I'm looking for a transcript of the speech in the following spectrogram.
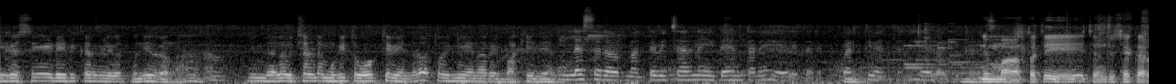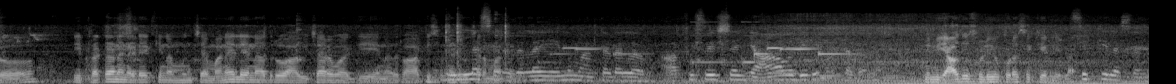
ಈಗ ಸಿ ಐ ಡಿ ಅಧಿಕಾರಿಗಳು ಇವತ್ತು ಬಂದಿದ್ರಲ್ಲ. ನಿಮ್ದೆಲ್ಲ ವಿಚಾರಣೆ ಮುಗಿತು ಹೋಗ್ತೀವಿ ಅಂದ್ರೆ ಅಥವಾ ಇನ್ನೂ ಏನಾರು ಬಾಕಿ ಇದೆ ಅಂತ ಇಲ್ಲ ಸರ್ ಅವ್ರು ಮತ್ತೆ ವಿಚಾರಣೆ ಇದೆ ಅಂತಾನೆ ಹೇಳಿದ್ದಾರೆ. ಬರ್ತೀವಿ ಅಂತಾನೆ ಹೇಳೋದು. ನಿಮ್ಮ ಪತಿ ಚಂದ್ರಶೇಖರ್ ಈ ಪ್ರಕರಣ ನಡೆಯಕ್ಕಿಂತ ಮುಂಚೆ ಮನೇಲಿ ಏನಾದರೂ ಆ ವಿಚಾರವಾಗಿ ಏನಾದರೂ ಆಫೀಸಲ್ಲಿ ಇಲ್ಲ ಸರ್ ಅದೆಲ್ಲ ಏನು ಮಾತಾಡಲ್ಲ ಅವ್ರು. ಆಫೀಸ್ ವಿಷಯ ಯಾವುದಿಗೂ ಮಾತಾಡಲ್ಲ. ನಿಮ್ಗೆ ಯಾವುದೂ ಸುಳಿವು ಕೂಡ ಸಿಕ್ಕಿರಲಿಲ್ಲ? ಸಿಕ್ಕಿಲ್ಲ ಸರ್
